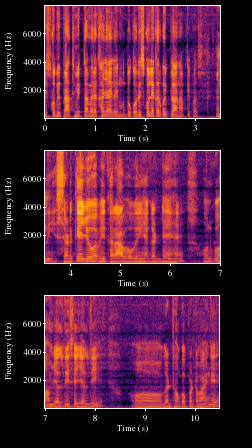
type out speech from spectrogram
इसको भी प्राथमिकता में रखा जाएगा इन मुद्दों को और इसको लेकर कोई प्लान आपके पास? नहीं सड़कें जो अभी ख़राब हो गई हैं गड्ढे हैं उनको हम जल्दी से जल्दी गड्ढों को पटवाएँगे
